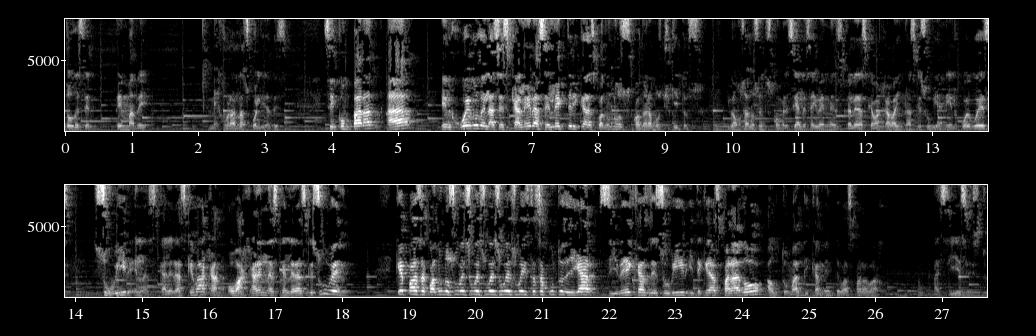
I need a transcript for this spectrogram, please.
Todo este tema de mejorar las cualidades se comparan a el juego de las escaleras eléctricas cuando unos cuando éramos chiquitos íbamos a los centros comerciales ahí ven escaleras que bajaban y unas que subían y el juego es subir en las escaleras que bajan o bajar en las escaleras que suben ¿Qué pasa cuando uno sube, sube, sube, sube, sube y estás a punto de llegar? Si dejas de subir y te quedas parado, automáticamente vas para abajo. Así es esto.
